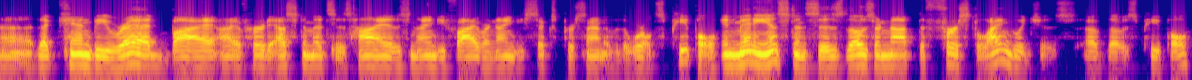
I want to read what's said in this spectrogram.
uh, that can be read by, I've heard estimates as high as 95 or 96 percent of the world's people. In many instances, those are not the first languages of those people.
